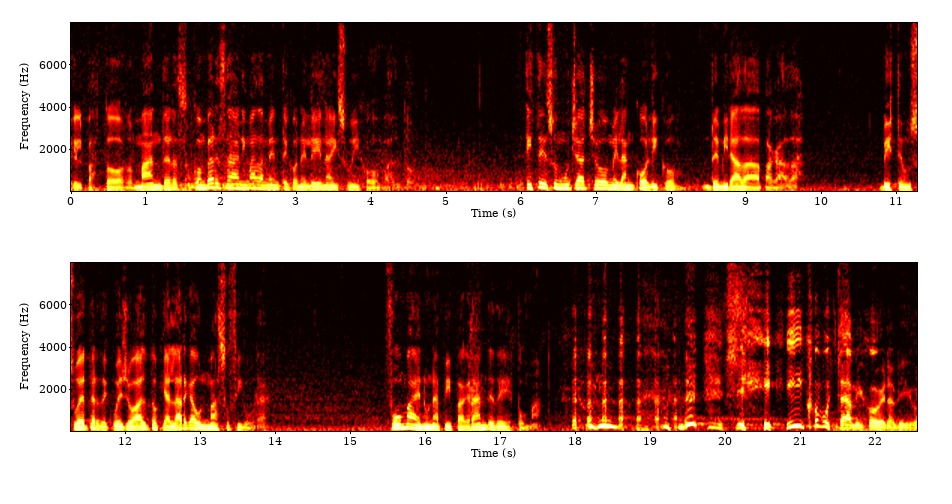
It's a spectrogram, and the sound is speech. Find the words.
el pastor Manders conversa animadamente con Elena y su hijo Osvaldo. Este es un muchacho melancólico, de mirada apagada. Viste un suéter de cuello alto que alarga aún más su figura. Fuma en una pipa grande de espuma. Sí, ¿y cómo está mi joven amigo?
